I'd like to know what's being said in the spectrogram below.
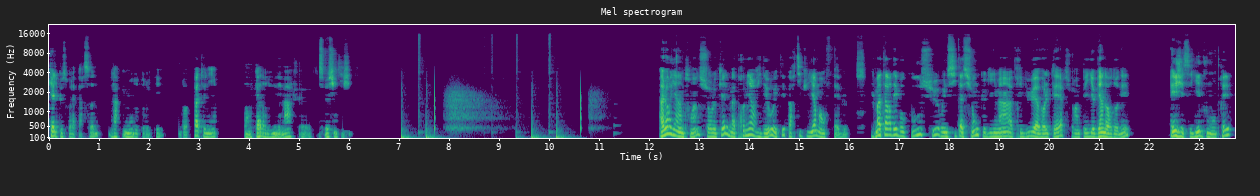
quelle que soit la personne, l'argument d'autorité ne doit pas tenir dans le cadre d'une démarche euh, qui se veut scientifique. Alors il y a un point sur lequel ma première vidéo était particulièrement faible. Je m'attardais beaucoup sur une citation que Guillemin attribue à Voltaire sur un pays bien ordonné, et j'essayais de vous montrer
